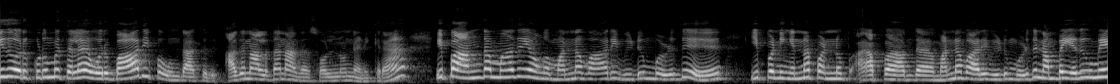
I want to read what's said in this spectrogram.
இது ஒரு குடும்பத்தில் ஒரு பாதிப்பை உண்டாக்குது. அதனால தான் நான் அதை சொல்லணும்னு நினைக்கிறேன். இப்போ அந்த மாதிரி அவங்க மண்ணை வாரி விடும் பொழுது இப்போ நீங்கள் என்ன பண்ணும் அப்போ அந்த மண்ணை வாரி விடும் பொழுது நம்ம எதுவுமே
